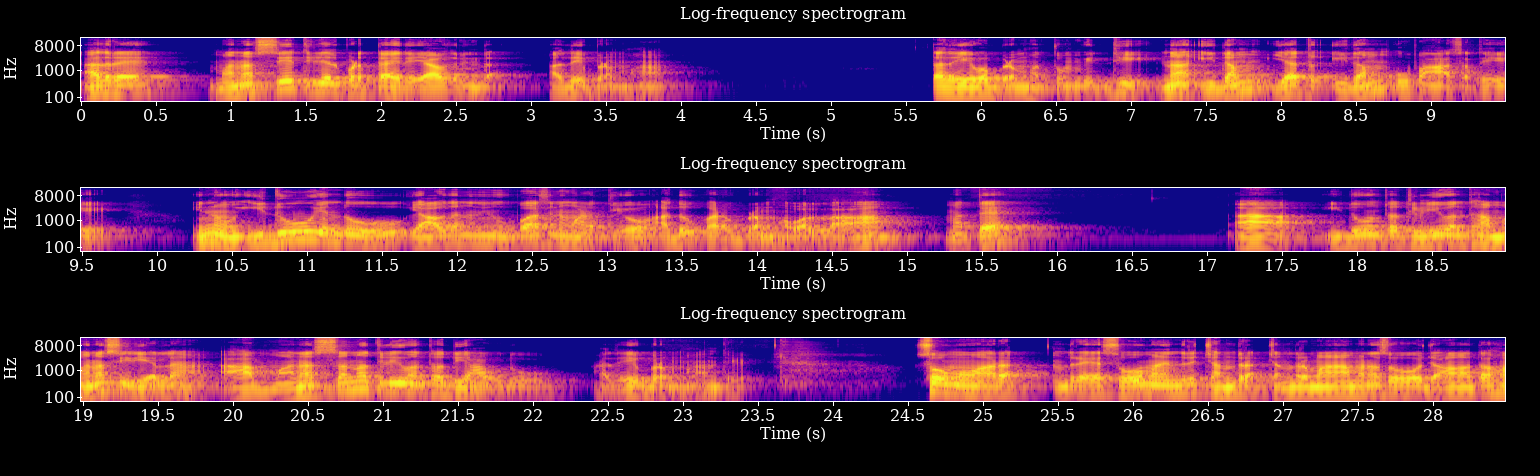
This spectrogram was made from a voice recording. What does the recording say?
ಆದರೆ ಮನಸ್ಸೇ ತಿಳಿಯಲ್ಪಡ್ತಾ ಇದೆ ಯಾವುದರಿಂದ? ಅದೇ ಬ್ರಹ್ಮ. ತದೇವ ಬ್ರಹ್ಮತ್ವ ವಿದ್ಧಿ, ನ ಇದಂ ಯತ್ ಇದಂ ಉಪಾಸತೆ. ಇನ್ನು ಇದು ಎಂದು ಯಾವುದನ್ನು ನೀನು ಉಪಾಸನೆ ಮಾಡುತ್ತೀಯೋ ಅದು ಪರಬ್ರಹ್ಮವಲ್ಲ. ಮತ್ತು, ಆ, ಇದು ಅಂತ ತಿಳಿಯುವಂತಹ ಮನಸ್ಸಿದೆಯಲ್ಲ, ಆ ಮನಸ್ಸನ್ನು ತಿಳಿಯುವಂಥದ್ದು ಯಾವುದು? ಅದೇ ಬ್ರಹ್ಮ ಅಂತೇಳಿ ಸೋಮವಾರ, ಅಂದರೆ ಸೋಮನೆಂದರೆ ಚಂದ್ರ, ಚಂದ್ರಮಾ ಮನಸ್ಸೋ ಜಾತಃ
